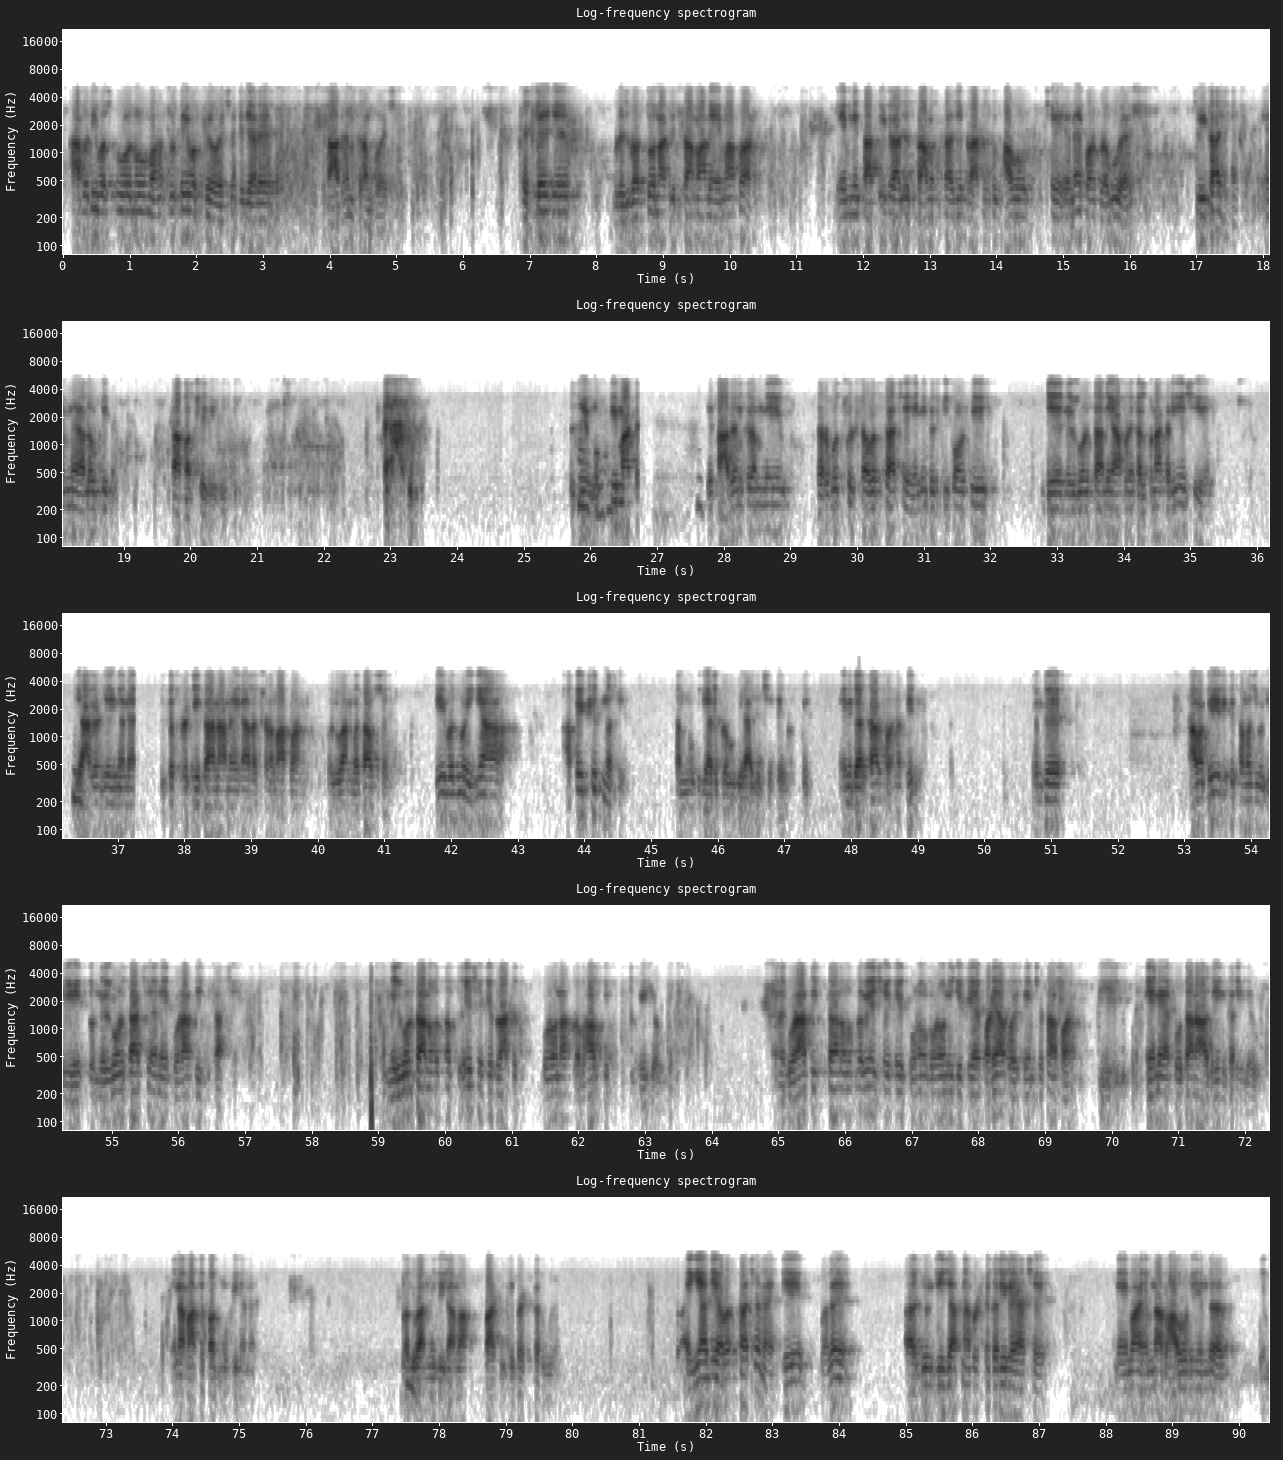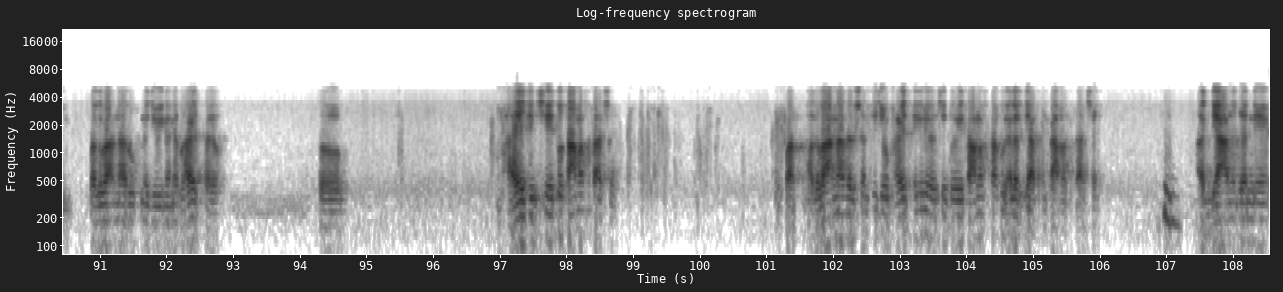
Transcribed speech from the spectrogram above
આ બધી વસ્તુઓનું મહત્વ તે વખતે હોય છે કે જ્યારે સાધન ક્રમ હોય છે. એટલે જે બ્રજભક્તોના કિસ્સામાં અને એમાં પણ એમની સાત્વિક રાજસ તામસતા જે પ્રાકૃતિક ભાવો છે એને પણ પ્રભુએ સ્વીકારી એમને અલૌકિકતા બક્ષી દીધી. જે મુક્તિ માટે જે સાધન ક્રમની સર્વોત્કૃષ્ટ અવસ્થા છે એની દૃષ્ટિકોણથી જે નિર્ગુણતાની આપણે કલ્પના કરીએ છીએ, એ આગળ જઈને પ્રકૃતાના અને એના લક્ષણમાં પણ ભગવાન બતાવશે. એ બધું અહીંયા અપેક્ષિત નથી. સન્મુખ જયારે પ્રભુ બિરાજે છે તે વખતે. એની દરકાર પણ નથી. કેમ આમાં બે રીતે સમજવું જોઈએ. એક તો નિર્ગુણતા છે અને ગુણાતીતતા છે. નિર્ગુણતાનો મતલબ એ છે કે પ્રાકૃતિક ગુણોના પ્રભાવથી થઈ જવું. અને ગુણાતીતતાનો મતલબ એ છે કે ગુણો ગુણોની જગ્યાએ પડ્યા હોય તેમ છતાં પણ એને પોતાના અધીન કરી લેવું. એના માથે પગ મૂકીને ભગવાનની લીલામાં પાર્ટિસિપેટ કરવું અહીંયા જે અવસ્થા છે ને, એ ભલે અર્જુન જે જાતના પ્રશ્ન કરી રહ્યા છે એમાં એમના ભાવોની અંદર ભગવાનના રૂપને જોઈને એને ભય થયો. તો ભય જે છે એ તો તામસતા છે. પણ ભગવાનના દર્શનથી જો ભય થઈ રહ્યો છે તો એ તામસતા કોઈ અલગ જાતની તામસતા છે. અજ્ઞાનજન્ય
